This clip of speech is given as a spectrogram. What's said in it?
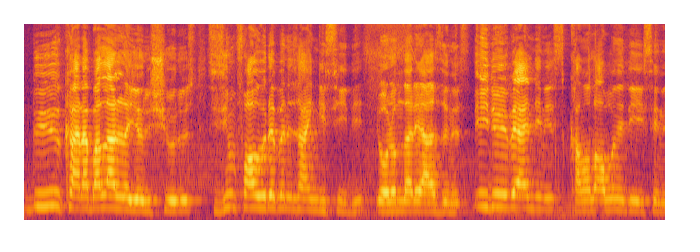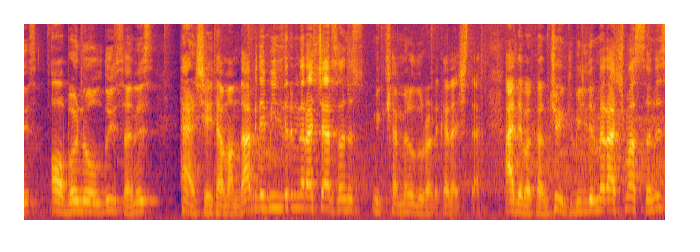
büyük arabalarla yarışıyoruz. Sizin favori arabanız hangisiydi? Yorumlara yazdınız. Videoyu beğendiniz. Kanala abone değilseniz, abone olduysanız her şey tamam. Daha bir de bildirimler açarsanız mükemmel olur arkadaşlar. Hadi bakalım çünkü bildirimleri açmazsanız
